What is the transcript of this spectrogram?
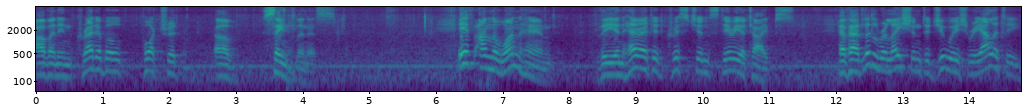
of an incredible portrait of saintliness. If, on the one hand, the inherited Christian stereotypes have had little relation to Jewish reality.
